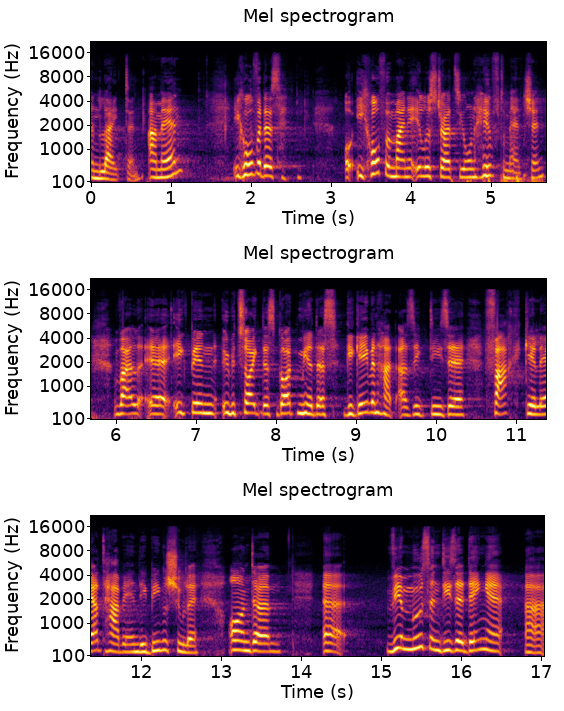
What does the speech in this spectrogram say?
und leiten. Amen. Ich hoffe, dass ich hoffe, meine Illustration hilft Menschen, weil äh, ich bin überzeugt, dass Gott mir das gegeben hat, als ich diese Fach gelehrt habe in der Bibelschule. Und ähm, äh, wir müssen diese Dinge äh,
